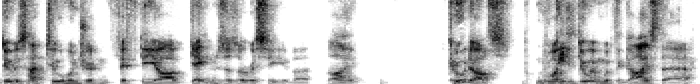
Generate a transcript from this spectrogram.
Dude's had 250 yard games as a receiver. Like, kudos. what he's doing with the guys there.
